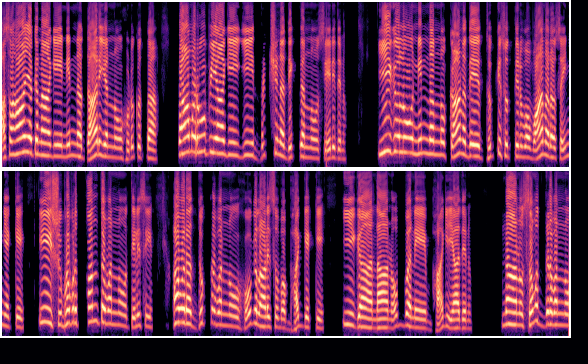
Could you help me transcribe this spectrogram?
ಅಸಹಾಯಕನಾಗಿ ನಿನ್ನ ದಾರಿಯನ್ನು ಹುಡುಕುತ್ತಾ, ಕಾಮರೂಪಿಯಾಗಿ ಈ ದಕ್ಷಿಣ ದಿಕ್ಕನ್ನು ಸೇರಿದೆನು. ಈಗಲೂ ನಿನ್ನನ್ನು ಕಾಣದೆ ದುಃಖಿಸುತ್ತಿರುವ ವಾನರ ಸೈನ್ಯಕ್ಕೆ ಈ ಶುಭ ವೃತ್ತಾಂತವನ್ನು ತಿಳಿಸಿ ಅವರ ದುಃಖವನ್ನು ಹೋಗಲಾಡಿಸುವ ಭಾಗ್ಯಕ್ಕೆ ಈಗ ನಾನೊಬ್ಬನೇ ಭಾಗಿಯಾದೆನು. ನಾನು ಸಮುದ್ರವನ್ನು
